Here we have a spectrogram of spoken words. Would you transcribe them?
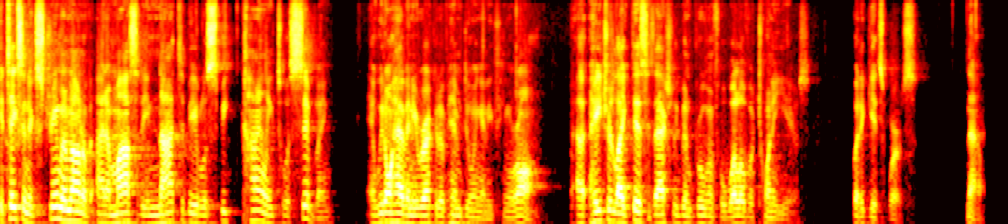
It takes an extreme amount of animosity not to be able to speak kindly to a sibling, and we don't have any record of him doing anything wrong. A hatred like this has actually been proven for well over 20 years, but it gets worse. Now,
